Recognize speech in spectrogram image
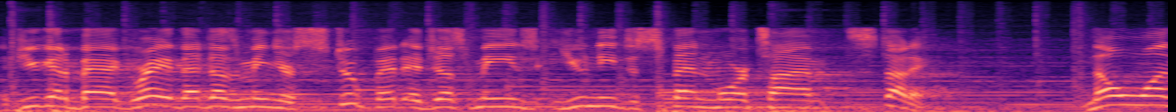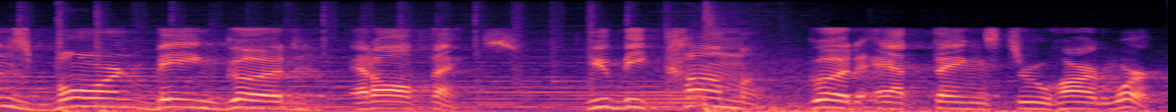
If you get a bad grade, that doesn't mean you're stupid. It just means you need to spend more time studying. No one's born being good at all things. You become good at things through hard work.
